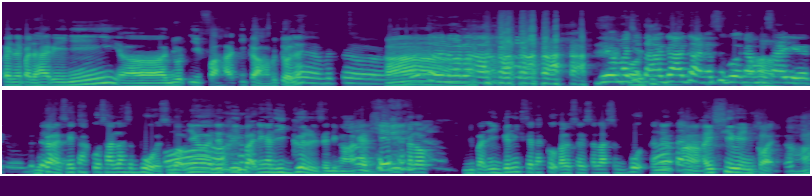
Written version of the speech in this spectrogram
panel pada hari ini uh, Nur Ifah Atikah. Betul Ya, eh? yeah, betul. Ah. Betul Nora. Dia macam Oh, tak agak-agak nak sebut nama Ah. saya tu. Betul. Bukan, saya takut salah sebut sebabnya Oh. dia terlibat dengan legal saya dengar kan. Okay. Jadi kalau terlibat legal ni saya takut kalau saya salah sebut kena Ah, ah. I see you in court. Ah.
